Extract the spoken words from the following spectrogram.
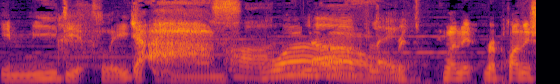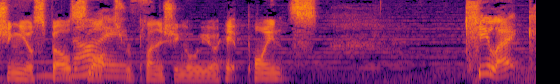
immediately. Yes! Oh, Wow. Lovely. Replen- replenishing your spell slots, replenishing all your hit points. Keelek,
